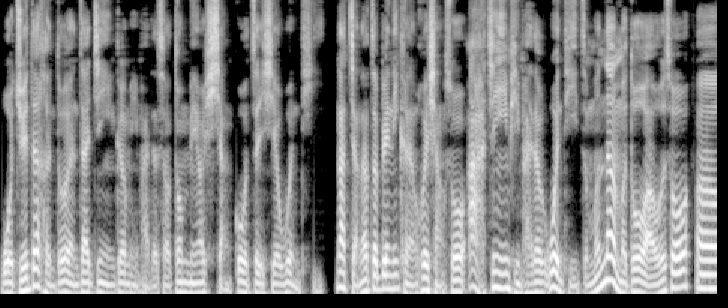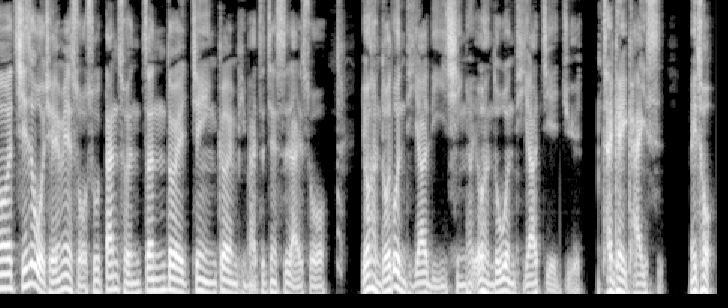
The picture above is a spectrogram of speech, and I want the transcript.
我觉得很多人在经营个人品牌的时候都没有想过这些问题。那讲到这边，你可能会想说啊，经营品牌的问题怎么那么多啊？我就说，呃，其实我前面所述，单纯针对经营个人品牌这件事来说，有很多问题要厘清，有很多问题要解决，才可以开始。没错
